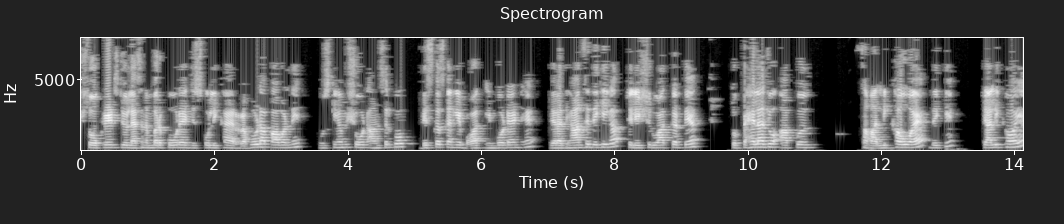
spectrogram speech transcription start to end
सोक्रेट्स जो लेसन नंबर फोर है, जिसको लिखा है रहोडा पावर ने, उसके हम शॉर्ट आंसर को डिस्कस करेंगे, बहुत इंपॉर्टेंट है। जरा ध्यान से देखिएगा। चलिए शुरुआत करते हैं। तो पहला जो आपको सवाल लिखा हुआ है, देखिए, क्या लिखा हुआ है?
